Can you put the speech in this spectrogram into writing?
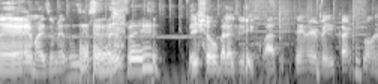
É, mais ou menos isso. É né? isso aí. Deixou o Brasil de 4, Temer veio e carcou, né?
